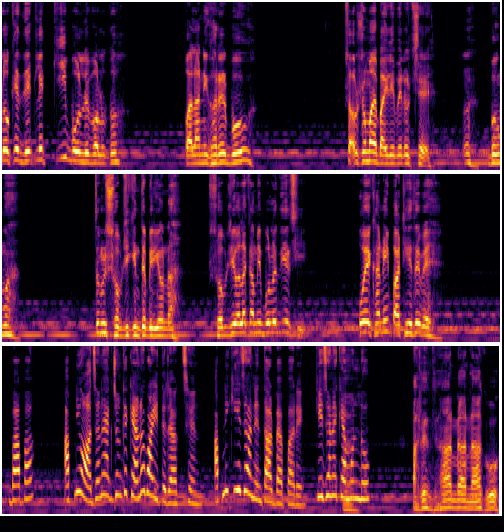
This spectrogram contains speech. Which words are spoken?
লোকে দেখলে কি বলবে বলো তো? পালানি ঘরের বউ সবসময় বাইরে বেরোচ্ছে। বৌমা তুমি সবজি কিনতে বেরিও না। সবজিওয়ালাকে আমি বলে দিয়েছি ও এখানেই পাঠিয়ে দেবে। বাবা আপনি অজানা একজনকে কেন বাড়িতে রাখছেন আপনি কি জানেন তার ব্যাপারে? কে জানে কেমন লোক? আরে না না না গো।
